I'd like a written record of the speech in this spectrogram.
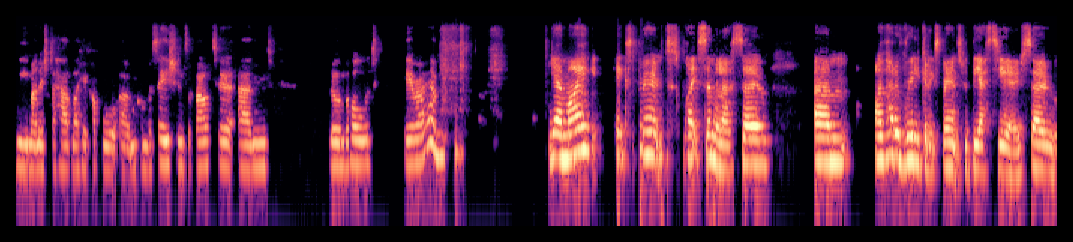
we managed to have like a couple um, conversations about it and lo and behold here i am. Yeah my experience is quite similar. So um, i've had a really good experience with the su so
